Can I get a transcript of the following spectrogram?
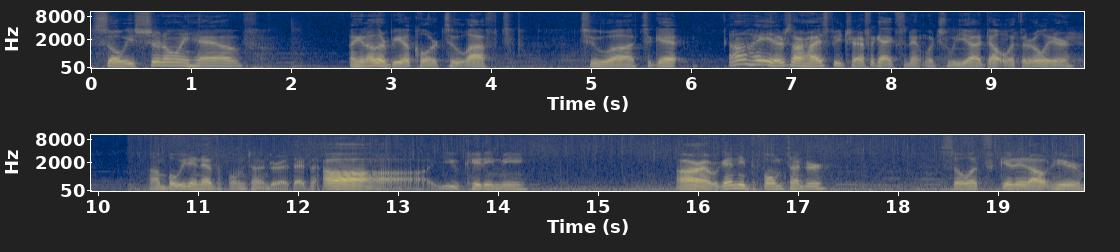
So we should only have like another vehicle or two left to uh, to get. Oh, hey, there's our high-speed traffic accident, which we uh, dealt with earlier. Um, but we didn't have the foam tender at that time. Aw, you kidding me? Alright, we're gonna need the foam tender. So let's get it out here.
